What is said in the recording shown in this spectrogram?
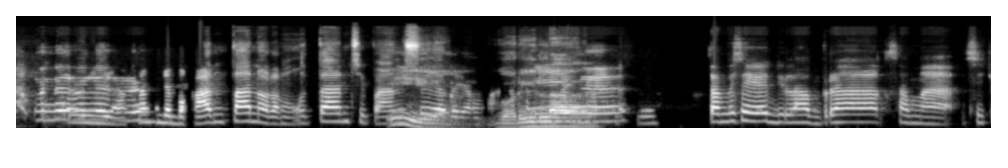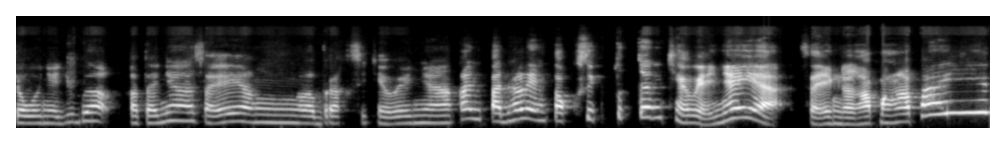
bener Oh bener, iya, bener. kan ada bekantan, orang utan, simpanse Iya, atau yang gorila. Sampai saya dilabrak sama si cowoknya juga katanya saya yang ngelabrak si ceweknya kan padahal yang toksik tuh kan ceweknya ya saya nggak ngapa-ngapain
